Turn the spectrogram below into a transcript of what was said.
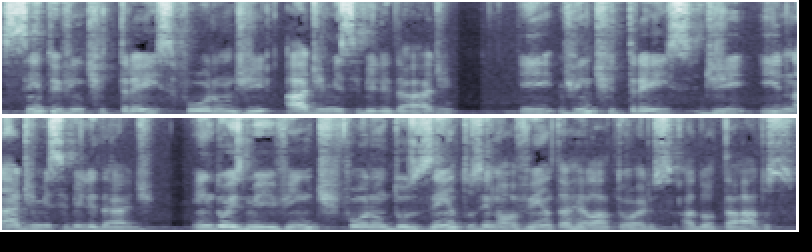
123 foram de admissibilidade e 23 de inadmissibilidade. Em 2020, foram 290 relatórios adotados,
